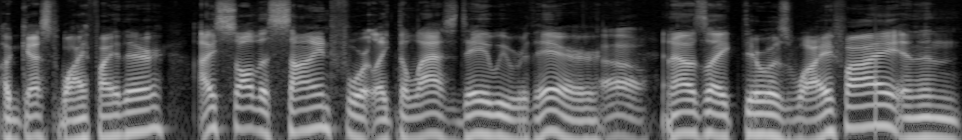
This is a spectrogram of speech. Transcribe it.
a guest Wi-Fi there. I saw the sign for it like the last day we were there, oh, and I was like, there was Wi-Fi, and then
